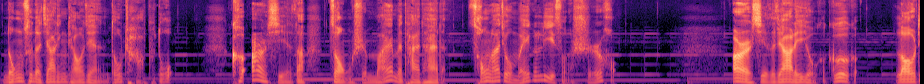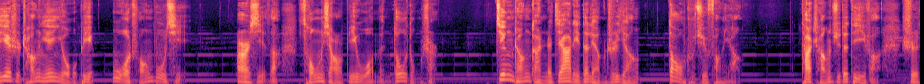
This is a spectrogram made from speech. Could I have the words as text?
农村的家庭条件都差不多，可二喜子总是埋埋汰汰的，从来就没个利索的时候。二喜子家里有个哥哥，老爹是常年有病，卧床不起。二喜子从小比我们都懂事儿，经常赶着家里的两只羊到处去放羊。他常去的地方是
